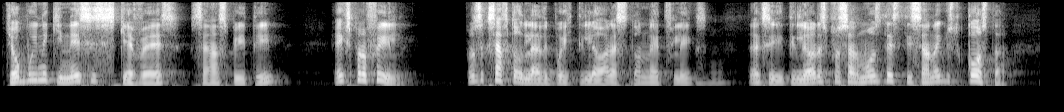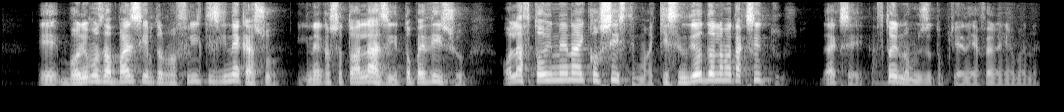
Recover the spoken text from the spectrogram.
Και όπου είναι κοινέ οι συσκευές σε ένα σπίτι, έχεις προφίλ. Πρόσεξε αυτό δηλαδή που έχει τηλεόραση το Netflix. Εντάξει, η τηλεόραση προσαρμόζεται στις ανάγκες του Κώστα. Ε, μπορεί όμως να πάρεις και από το προφίλ της γυναίκας σου. Η γυναίκα σου το αλλάζει ή το παιδί σου. Όλο αυτό είναι ένα οικοσύστημα και συνδέονται όλα μεταξύ τους. Αυτό είναι νομίζω το πιο ενδιαφέρον για μένα.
